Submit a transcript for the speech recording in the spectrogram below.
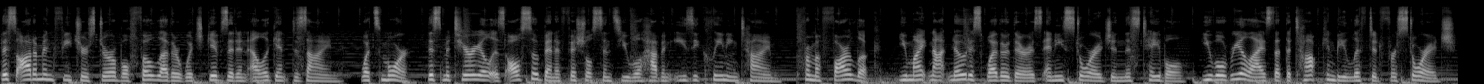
This ottoman features durable faux leather which gives it an elegant design. What's more, this material is also beneficial since you will have an easy cleaning time. From a far look, you might not notice whether there is any storage in this table. You will realize that the top can be lifted for storage.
